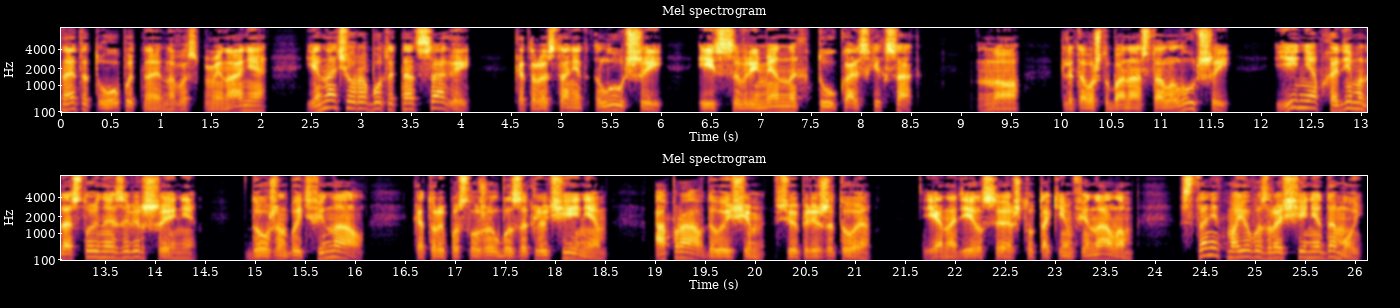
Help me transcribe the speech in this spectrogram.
на этот опыт, на воспоминания, я начал работать над сагой, которая станет лучшей из современных туукальских саг. Но для того, чтобы она стала лучшей, ей необходимо достойное завершение, должен быть финал, который послужил бы заключением, оправдывающим все пережитое. Я надеялся, что таким финалом станет мое возвращение домой,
